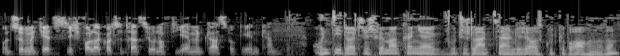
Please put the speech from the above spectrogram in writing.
und somit jetzt sich voller Konzentration auf die EM in Glasgow gehen kann. Und die deutschen Schwimmer können ja gute Schlagzeilen durchaus gut gebrauchen, oder?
